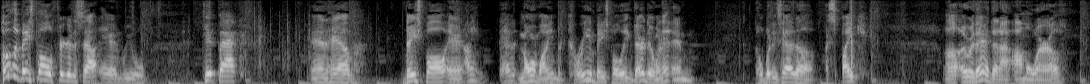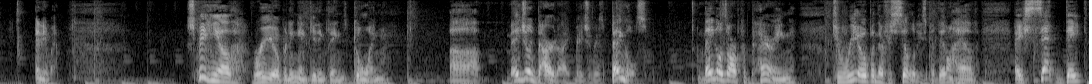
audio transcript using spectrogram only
hopefully baseball will figure this out, and we will get back and have baseball. And I mean, have it normal. I mean, the Korean baseball league, they're doing it, and nobody's had a, a spike uh, over there that I, am aware of. Anyway, speaking of reopening and getting things going, uh, Major League or not Major League Bengals. Bengals are preparing to reopen their facilities, but they don't have a set date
